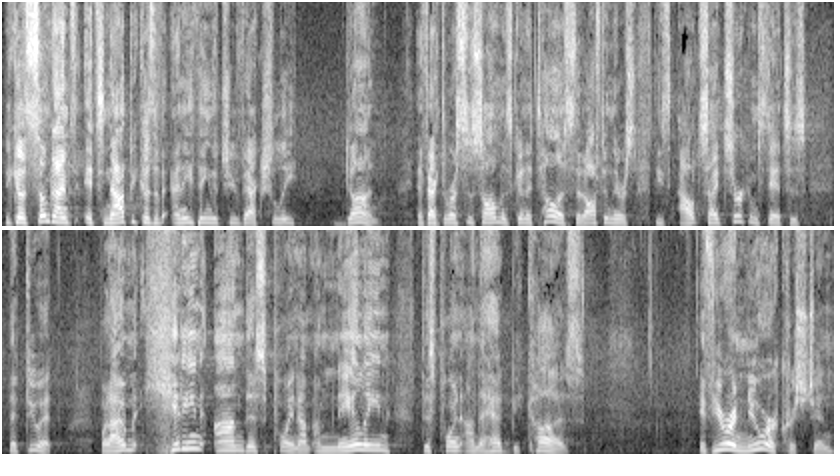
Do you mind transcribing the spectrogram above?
because sometimes it's not because of anything that you've actually done. In fact, the rest of the psalm is going to tell us that often there's these outside circumstances that do it. But I'm hitting on this point, I'm, I'm nailing this point on the head because if you're a newer Christian,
